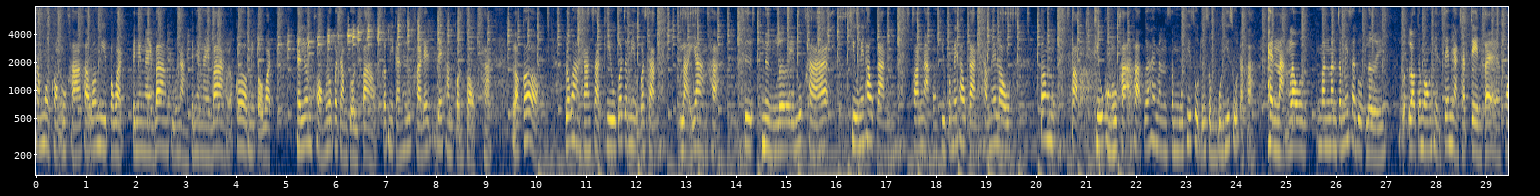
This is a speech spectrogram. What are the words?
ทั้งหมดของลูกค้าค่ะว่ามีประวัติเป็นยังไงบ้าง ผิวหนังเป็นยังไงบ้าง แล้วก็มีประวัติ ในเรื่องของโรคประจำตัวหรือเปล่า ก็มีการให้ลูกค้าได้ได้ทำก่อนสอบค่ะ แล้วก็ระหว่างการสักคิ้วก็จะมีอุปสรรคหลายอย่างค่ะ คือหนึ่งเลยลูกค้าคิ้วไม่เท่ากัน ความหนาของคิ้วก็ไม่เท่ากันทำให้เราต้องปรับคิ้วของลูกค้าค่ะ เพื่อให้มันสมูทที่สุดหรือสมบูรณ์ที่สุดอะค่ะ แผ่นหนังเรา มันมันจะไม่สะดุดเลย เราจะมองเห็นเส้นอย่างชัดเจน แต่พอ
